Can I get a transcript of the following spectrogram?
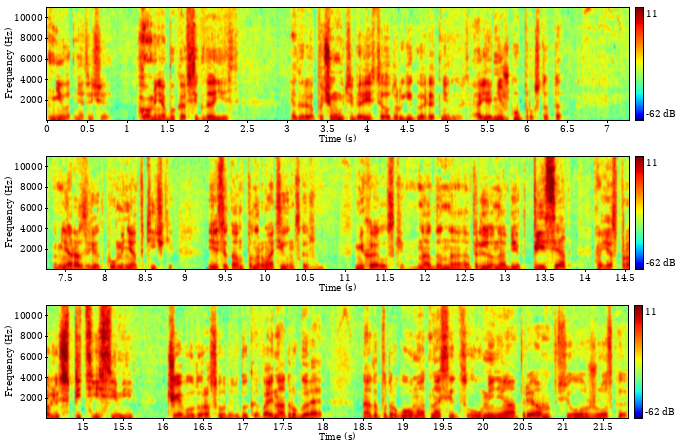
не вот мне отвечает. А у меня БК всегда есть. Я говорю, а почему у тебя есть, а у других говорят нет? Говорят, а я не жгу просто так. У меня разведка, у меня птички. Если там по нормативам, скажем, Михайловским, надо на определенный объект 50, а я справлюсь с 5-7. Че я буду расходовать БК? Война другая. Надо по-другому относиться. У меня прям все жестко.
